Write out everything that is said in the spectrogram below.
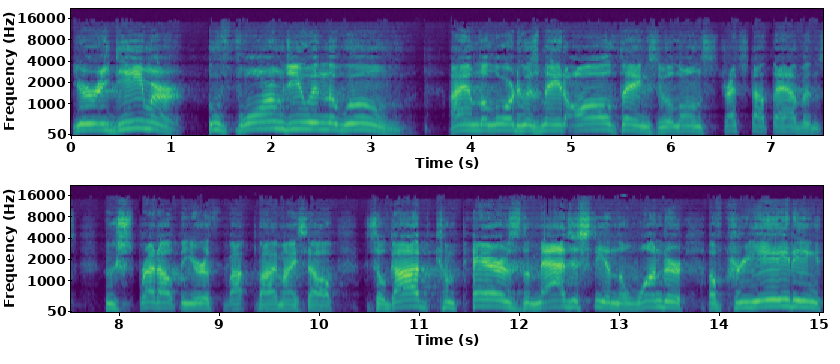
Your Redeemer who formed you in the womb. I am the Lord who has made all things, who alone stretched out the heavens, who spread out the earth by, myself. So God compares the majesty and the wonder of creating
